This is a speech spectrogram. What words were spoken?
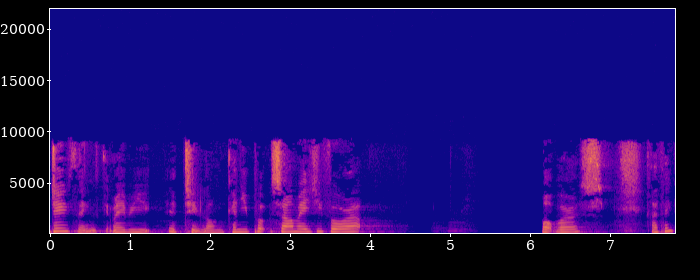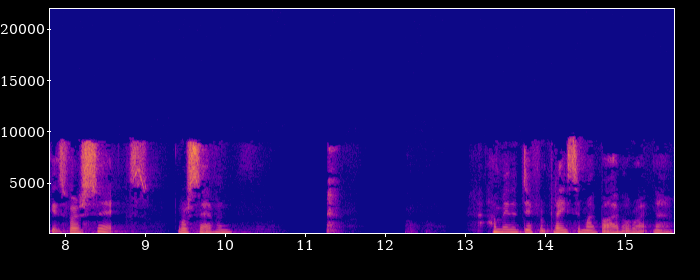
do things. Maybe too long. Can you put Psalm 84 up? What verse? I think it's verse 6 or 7. I'm in a different place in my Bible right now.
